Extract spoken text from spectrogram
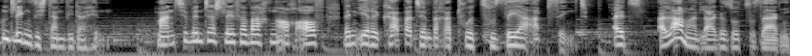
und legen sich dann wieder hin. Manche Winterschläfer wachen auch auf, wenn ihre Körpertemperatur zu sehr absinkt. Als Alarmanlage sozusagen.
